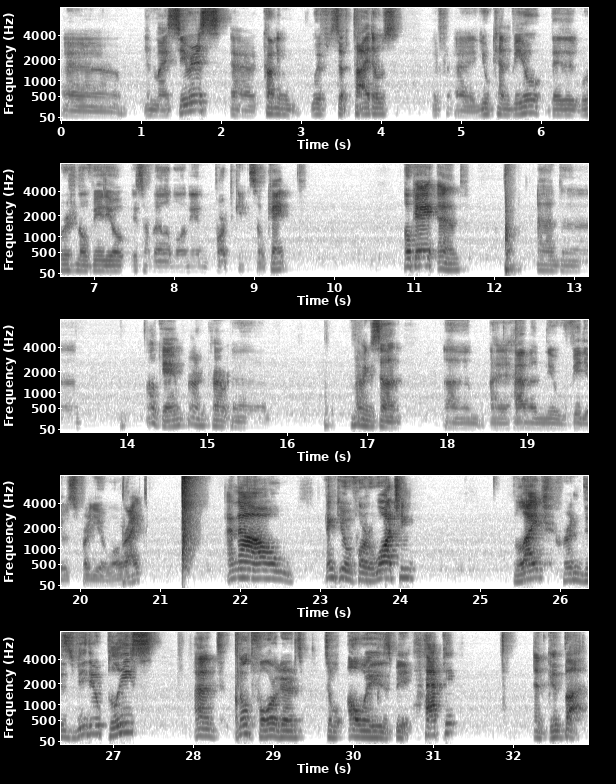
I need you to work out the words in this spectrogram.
uh, in my series, uh, coming with subtitles if uh, you can view the original video is available in Portuguese okay? Okay and and uh, okay uh, having said um, I have a new videos for you alright? And now thank you for watching. Like this video please. And don't forget to always be happy. And goodbye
